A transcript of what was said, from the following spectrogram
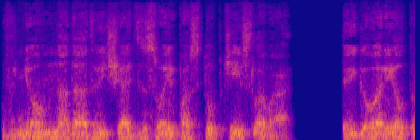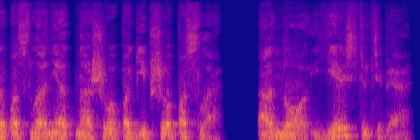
В нем надо отвечать за свои поступки и слова. Ты говорил про послание от нашего погибшего посла. Оно есть у тебя?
